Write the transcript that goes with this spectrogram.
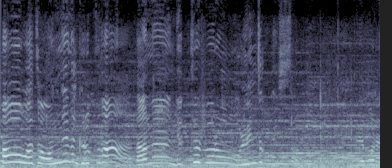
아 맞아 언니는 그렇구나. 나는 유튜브로 올린 적도 있어. 엘버랜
